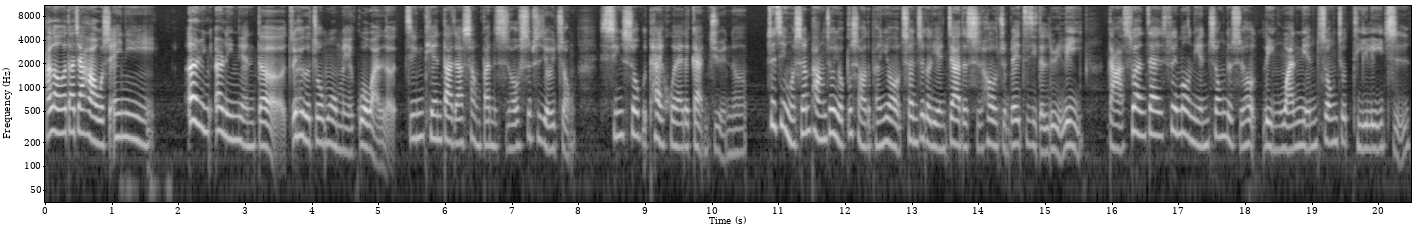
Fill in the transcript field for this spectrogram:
Hello，大家好，我是 Annie。二零二零年的最后一个周末，我们也过完了。今天大家上班的时候，是不是有一种心收不太回来的感觉呢？最近我身旁就有不少的朋友，趁这个年假的时候，准备自己的履历，打算在岁末年终的时候领完年终就提离职。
